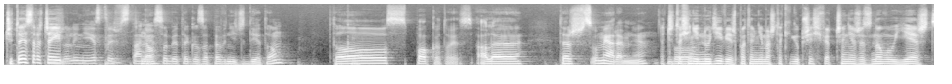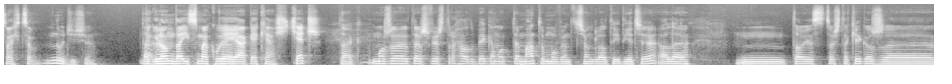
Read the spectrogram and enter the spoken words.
Czy to jest raczej... Jeżeli nie jesteś w stanie No. sobie tego zapewnić dietą, to spoko to jest, ale też z umiarem, nie? A czy Bo to się nie nudzi, wiesz, potem nie masz takiego przeświadczenia, że znowu jesz coś, co Nudzi się. Tak. wygląda i smakuje Tak. jak jakaś ciecz? Tak, może też wiesz, trochę odbiegam od tematu, mówiąc ciągle o tej diecie, ale mm, to jest coś takiego, że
